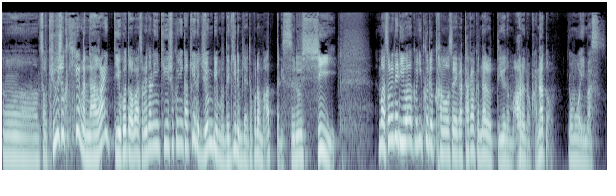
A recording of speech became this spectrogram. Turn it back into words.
うーん、その休職期間が長いっていうことは、それなりに休職にかける準備もできるみたいなところもあったりするし、まあそれでリワークに来る可能性が高くなるっていうのもあるのかなと思います。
